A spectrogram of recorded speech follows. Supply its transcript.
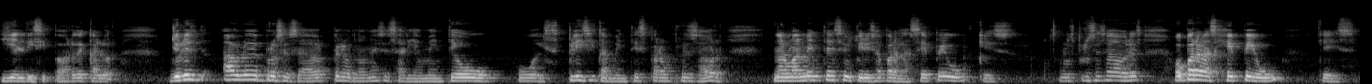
y el disipador de calor. Yo les hablo de procesador, pero no necesariamente o, explícitamente es para un procesador. Normalmente se utiliza para la CPU, que es los procesadores, o para las GPU, que es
